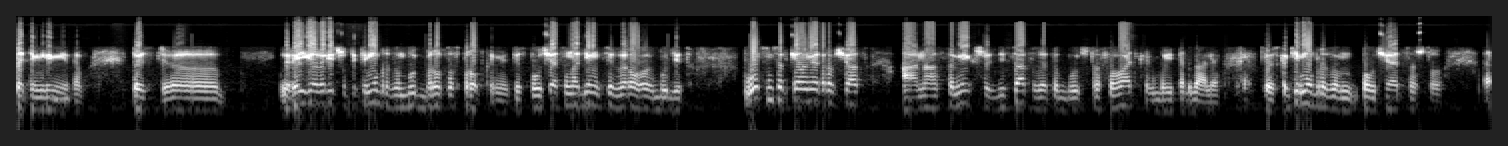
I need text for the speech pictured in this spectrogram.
с этим лимитом. То есть, э, ГАИ говорит, что таким образом будет бороться с пробками. То есть, получается, на 11 дорогах будет 80 км в час, а на остальных 60 за это будет штрафовать, как бы, и так далее. То есть, каким образом получается, что э,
